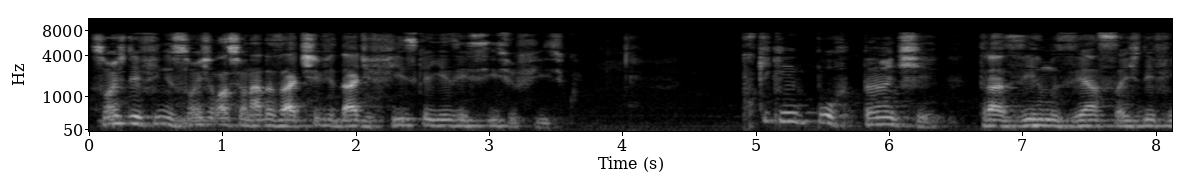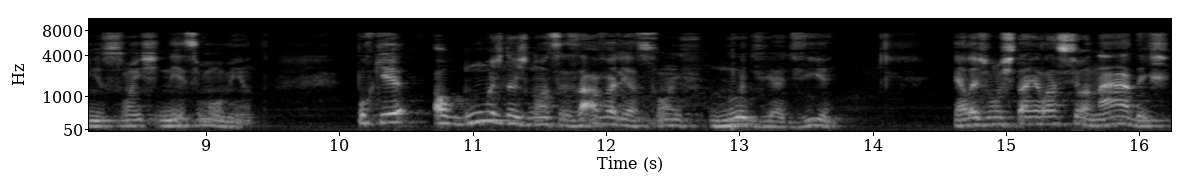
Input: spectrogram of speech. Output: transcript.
são as definições relacionadas à atividade física e exercício físico. Por que, que é importante trazermos essas definições nesse momento? Porque algumas das nossas avaliações no dia a dia, elas vão estar relacionadas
